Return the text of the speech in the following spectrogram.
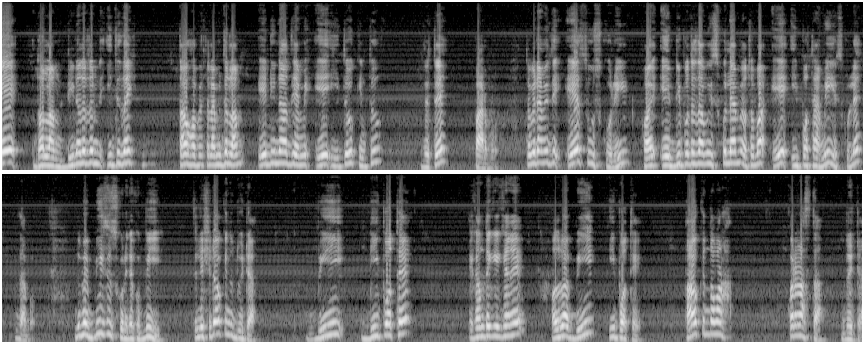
এ ধরলাম ডি না ধরে ইতে যাই তাও হবে। তাহলে আমি ধরলাম ডি না দিয়ে আমি এ ইতেও কিন্তু যেতে পারব। তবে আমি যদি এ চুজ করি, হয় এ ডি পথে যাব স্কুলে আমি অথবা এ ই পথে আমি স্কুলে যাব। যদি আমি বি চুজ করি, দেখো বি তাহলে সেটাও কিন্তু দুইটা। বি ডি পথে, এখান থেকে এখানে, অথবা বি ই পথে। তাও কিন্তু আমার করা রাস্তা দুইটা।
